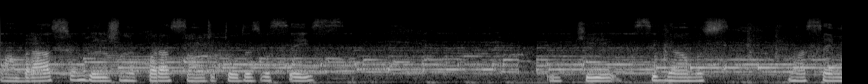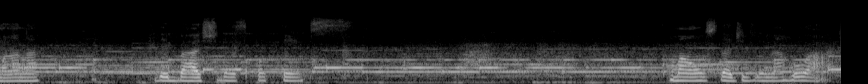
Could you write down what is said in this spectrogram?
Um abraço, um beijo no coração de todas vocês e que sigamos uma semana debaixo das potentes mãos da Divina Ruá.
